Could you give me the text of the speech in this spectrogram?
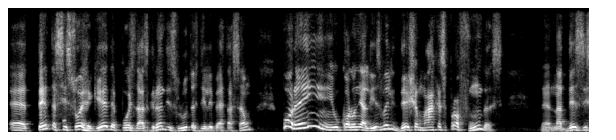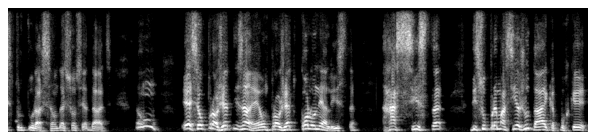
é, tenta se soerguer depois das grandes lutas de libertação, porém o colonialismo ele deixa marcas profundas né, na desestruturação das sociedades. Então, esse é o projeto de Israel, um projeto colonialista, racista, de supremacia judaica, porque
